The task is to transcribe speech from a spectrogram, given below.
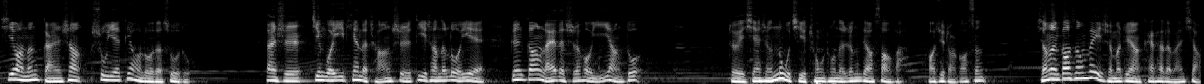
希望能赶上树叶掉落的速度。但是经过一天的尝试，地上的落叶跟刚来的时候一样多。这位先生怒气冲冲地扔掉扫把，跑去找高僧，想问高僧为什么这样开他的玩笑。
